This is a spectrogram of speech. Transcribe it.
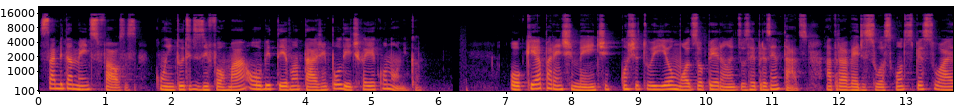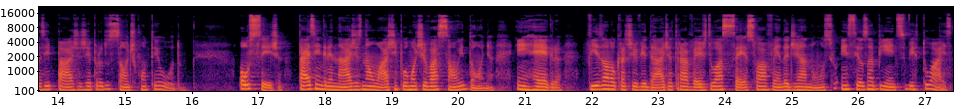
sabidamente falsas, com o intuito de desinformar ou obter vantagem política e econômica o que aparentemente constituía o modus operandi dos representados, através de suas contas pessoais e páginas de reprodução de conteúdo. Ou seja, tais engrenagens não agem por motivação idônea. Em regra, visam a lucratividade através do acesso à venda de anúncio em seus ambientes virtuais,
